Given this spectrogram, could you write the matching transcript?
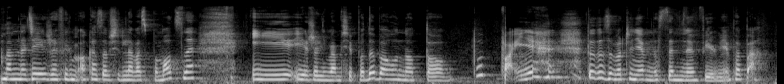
Mam nadzieję, że film okazał się dla Was pomocny i jeżeli Wam się podobał, no to, to fajnie. To do zobaczenia w następnym filmie. Pa, pa!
